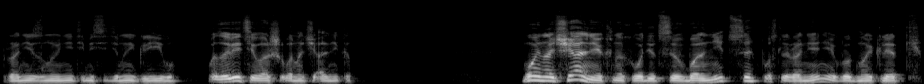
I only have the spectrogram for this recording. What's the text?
пронизанную нитями седины гриву. — Позовите вашего начальника. — мой начальник находится в больнице после ранения грудной клетки.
